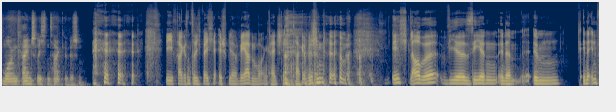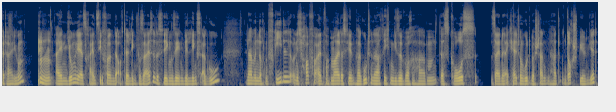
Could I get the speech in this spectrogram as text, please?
morgen keinen schlechten Tag erwischen? die Frage ist natürlich, welche elf Spieler werden morgen keinen schlechten Tag erwischen? Ich glaube, wir sehen in der, im, in der Innenverteidigung einen Jungen, der jetzt reinzieht von der, auf der linken Seite. Deswegen sehen wir links Agu. Dann haben wir noch einen Friedel und ich hoffe einfach mal, dass wir ein paar gute Nachrichten diese Woche haben, dass Groß seine Erkältung gut überstanden hat und doch spielen wird.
